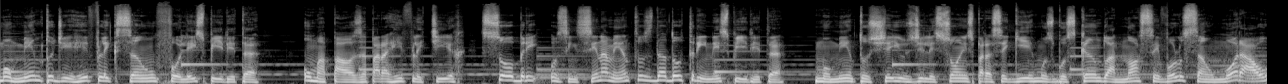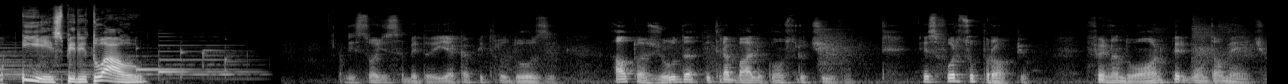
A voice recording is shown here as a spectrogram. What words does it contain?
Momento de reflexão Folha Espírita. Uma pausa para refletir sobre os ensinamentos da doutrina espírita. Momentos cheios de lições para seguirmos buscando a nossa evolução moral e espiritual. Lições de Sabedoria, capítulo 12. Autoajuda e trabalho construtivo. Esforço próprio. Fernando Horn pergunta ao médium.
